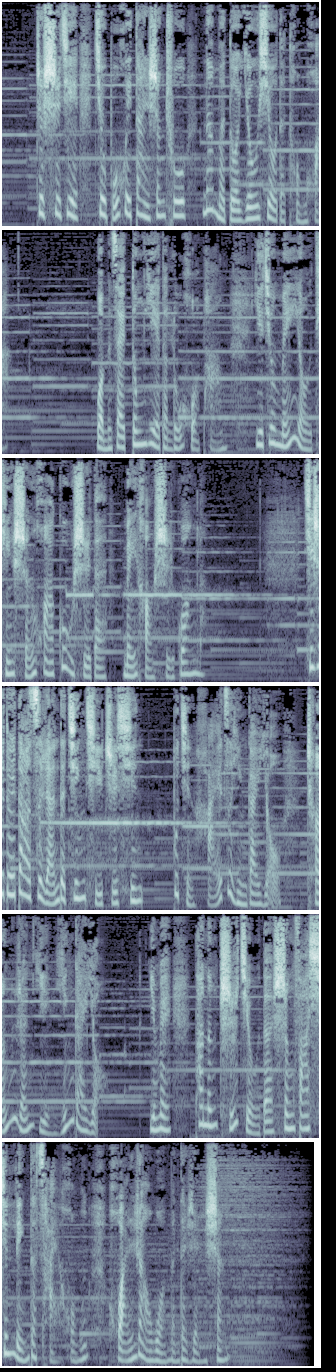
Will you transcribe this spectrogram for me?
这世界就不会诞生出那么多优秀的童话。我们在冬夜的炉火旁，也就没有听神话故事的美好时光了。其实，对大自然的惊奇之心，不仅孩子应该有，成人也应该有，因为它能持久的生发心灵的彩虹，环绕我们的人生。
